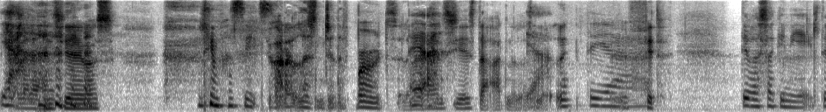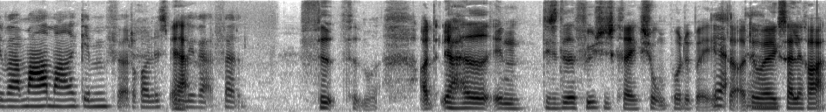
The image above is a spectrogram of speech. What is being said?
Ja. Eller hvad han siger, ikke også? Lige præcis. You gotta listen to the birds, eller ja. Hvad han siger i starten, eller sådan Ja. noget, ikke? Det er, Det er fedt. Det var så genialt. Det var meget, meget gennemført rollespil Ja. ja. i hvert fald. Fed, fed måde. Og jeg havde en decideret fysisk reaktion på det bagefter, Ja, og det ja. var ikke særlig rart.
